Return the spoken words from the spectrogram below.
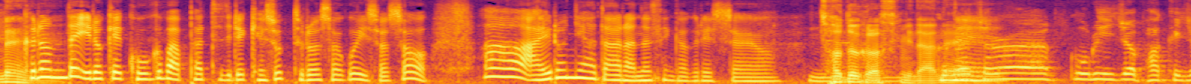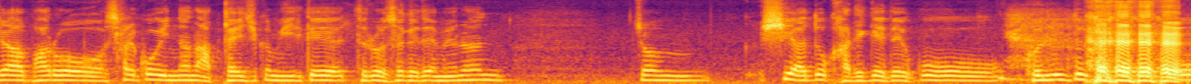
네. 그런데 이렇게 고급 아파트들이 계속 들어서고 있어서 아 아이러니하다라는 생각을 했어요. 저도 그렇습니다. 네. 네. 그나저나 우리 저박 기자 바로 살고 있는 앞에 지금 이렇게 들어서게 되면은 좀 시야도 가리게 되고 그늘도 되고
